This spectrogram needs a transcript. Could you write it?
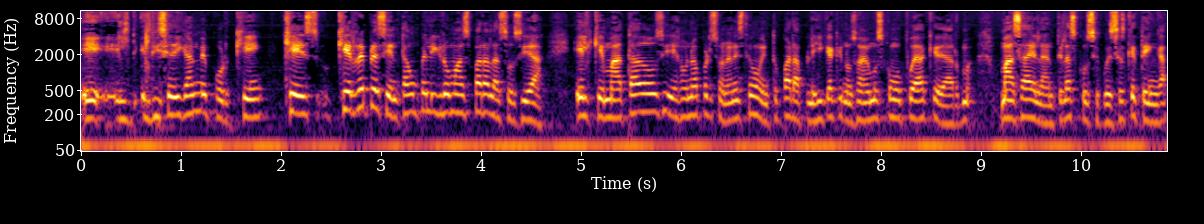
eh, él, él dice, díganme por qué, qué, es, qué representa un peligro más para la sociedad. El que mata a dos y deja a una persona en este momento parapléjica que no sabemos cómo pueda quedar más adelante las consecuencias que tenga,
